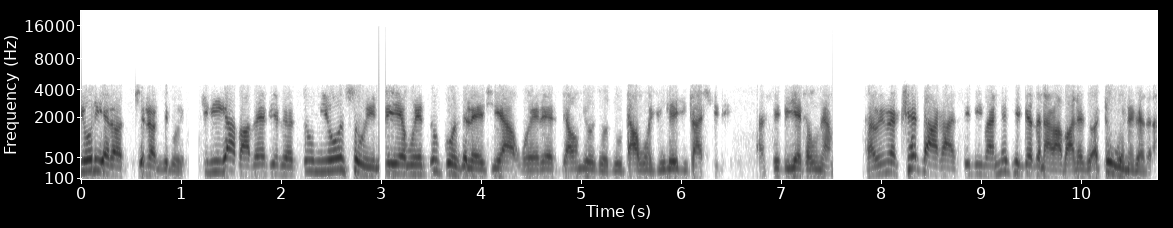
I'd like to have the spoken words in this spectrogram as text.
မျိုးတွေကတော့ ဖြစ်တော့ဖြစ်လို့ CP ကဘာပဲပြောပြော သူ့မျိုးဆိုရင် တရားဝင် သူ့ကိုယ်စားလှယ်ဆီက ဝယ်တဲ့ပြောင်းမျိုးဆို သူတာဝန်ယူလေ့ယူတာရှိတယ်။ CP ရဲ့ထုံးစံ။ဒါပေမဲ့ ခက်တာက CP မှာ နှစ်ဖြစ်ပြဿနာက ဘာလဲဆို အတုဝင်တဲ့ပြဿနာ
